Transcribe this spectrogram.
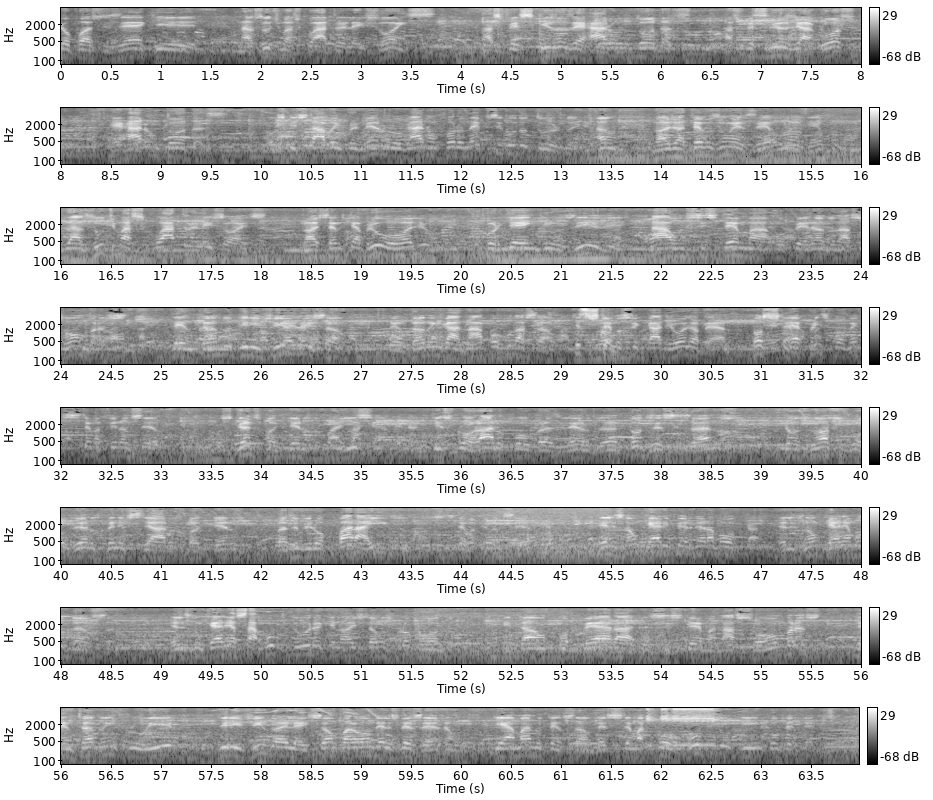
que eu posso dizer é que nas últimas quatro eleições as pesquisas erraram todas. As pesquisas de agosto erraram todas. Os que estavam em primeiro lugar não foram nem para o segundo turno. Então, nós já temos um exemplo, um exemplo das últimas quatro eleições. Nós temos que abrir o olho, porque inclusive há um sistema operando nas sombras, tentando dirigir a eleição, tentando enganar a população. Que sistema? Vamos ficar de olho aberto. Qual sistema? É principalmente o sistema financeiro. Os grandes banqueiros do país que exploraram o povo brasileiro durante todos esses anos, que os nossos governos beneficiaram os banqueiros, o Brasil virou paraíso sistema financeiro. Eles não querem perder a boca, eles não querem a mudança, eles não querem essa ruptura que nós estamos propondo. Então, opera o sistema nas sombras, tentando influir, dirigindo a eleição para onde eles desejam, que é a manutenção desse sistema corrupto e incompetente.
